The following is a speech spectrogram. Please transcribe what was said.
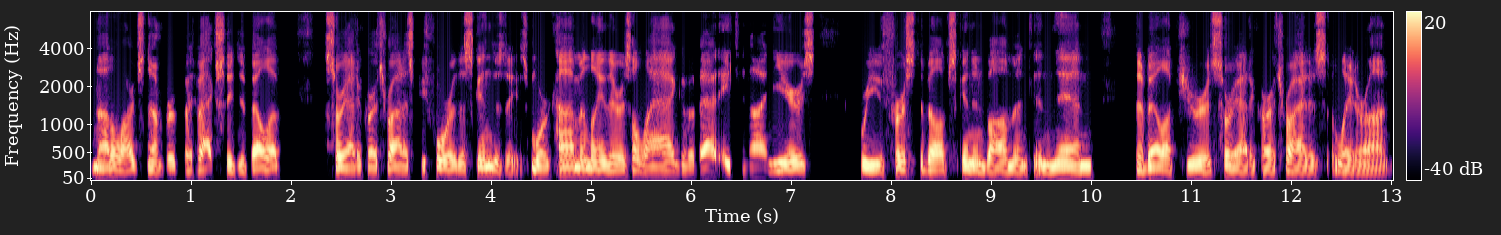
not a large number, but who actually develop psoriatic arthritis before the skin disease. More commonly, there is a lag of about eight to nine years where you first develop skin involvement and then develop your psoriatic arthritis later on.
